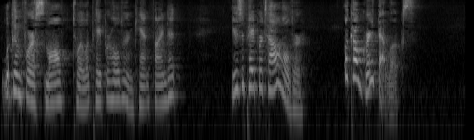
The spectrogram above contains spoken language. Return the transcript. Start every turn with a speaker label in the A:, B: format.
A: Looking for a small toilet paper holder and can't find it? Use a paper towel holder. Look how great that looks.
